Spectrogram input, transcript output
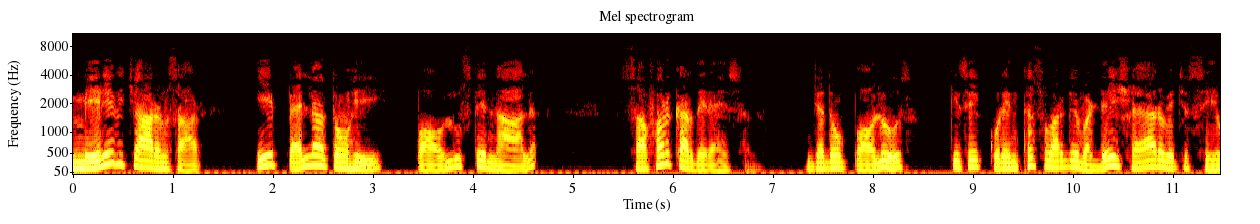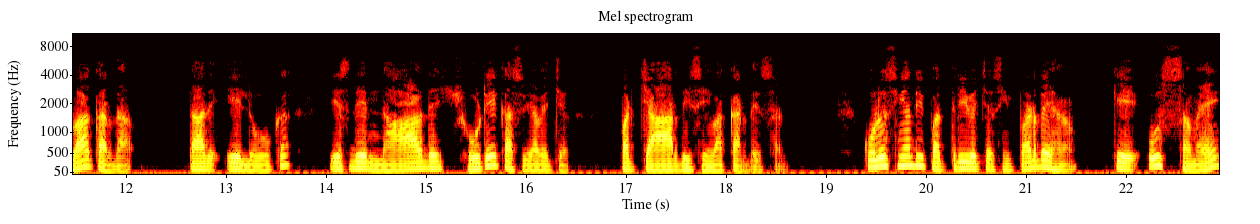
ਮੇਰੇ ਵਿਚਾਰ ਅਨੁਸਾਰ ਇਹ ਪਹਿਲਾਂ ਤੋਂ ਹੀ ਪੌਲਸ ਦੇ ਨਾਲ ਸਫ਼ਰ ਕਰਦੇ ਰਹੇ ਸਨ। ਜਦੋਂ ਪੌਲਸ ਕਿਸੇ ਕੋਰਿੰਥਸ ਵਰਗੇ ਵੱਡੇ ਸ਼ਹਿਰ ਵਿੱਚ ਸੇਵਾ ਕਰਦਾ, ਤਦ ਇਹ ਲੋਕ ਇਸ ਦੇ ਨਾਲ ਦੇ ਛੋਟੇ ਕਸਬਿਆਂ ਵਿੱਚ ਪ੍ਰਚਾਰ ਦੀ ਸੇਵਾ ਕਰਦੇ ਸਨ। ਕੋਲੋਸੀਆਂ ਦੀ ਪੱਤਰੀ ਵਿੱਚ ਅਸੀਂ ਪੜ੍ਹਦੇ ਹਾਂ ਕਿ ਉਸ ਸਮੇਂ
